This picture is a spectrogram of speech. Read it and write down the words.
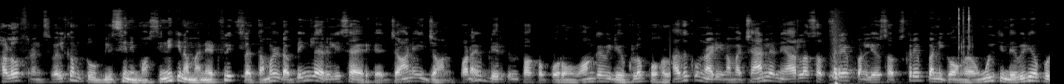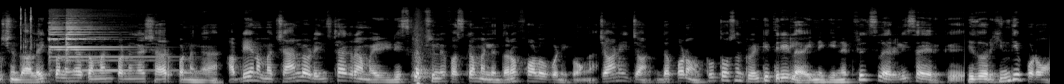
ஹலோ ஃப்ரெண்ட்ஸ் வெல்கம் டு பிளி சினிமாஸ் இன்னைக்கு நம்ம நெட்ஃப்ளிக்ஸில் தமிழ் டப்பிங்கில் ரிலீஸ் ஆயிருக்க ஜானி ஜான் படம் எப்படி இருக்குன்னு பார்க்க போகிறோம் வாங்க வீடியோக்குள்ளே போகலாம். அதுக்கு முன்னாடி நம்ம சேனலை யாரெல்லாம் சப்ஸ்கிரைப் பண்ணலையோ சப்ஸ்கிரைப் பண்ணிக்கோங்க. உங்களுக்கு இந்த வீடியோ பிடிச்சிருந்தா லைக் பண்ணுங்க கமெண்ட் பண்ணுங்க ஷேர் பண்ணுங்க. அப்படியே நம்ம சேனலோட இன்ஸ்டாகிராம் ஐடி டிஸ்கிரிப்ஷன்லேயே ஃபஸ்ட் கமெண்ட்ல தரம். ஃபாலோ பண்ணிக்கோங்க. ஜானி ஜான் இந்த படம் டூ தௌசண்ட் டுவெண்ட்டி த்ரீல இன்னைக்கு நெட்ஃப்ளிக்ஸில் ரிலீஸ் ஆயிருக்கு. இது ஒரு ஹிந்தி படம்.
